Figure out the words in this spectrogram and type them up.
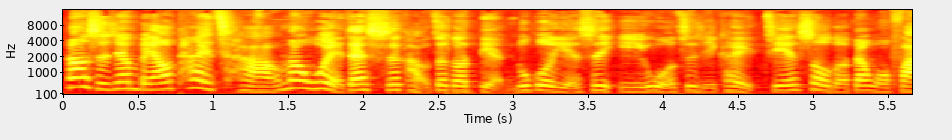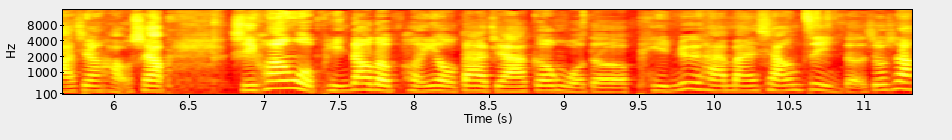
那时间不要太长。那我也在思考这个点，如果也是以我自己可以接受的，但我发现好像喜欢我频道的朋友，大家跟我的频率还蛮相近的。就像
